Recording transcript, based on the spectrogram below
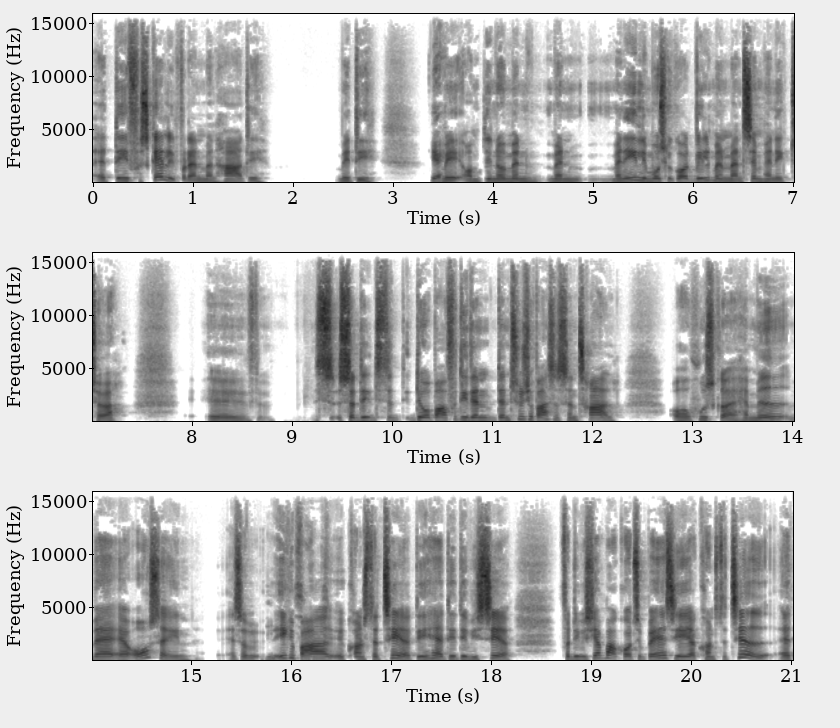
at det er forskelligt, hvordan man har det med det. Ja. Med, om det er noget, man, man, man egentlig måske godt vil, men man simpelthen ikke tør. Øh, så, det, så det var bare fordi, den, den synes jeg var så central. Og husker at have med, hvad er årsagen? Altså ikke bare konstatere, at det her det er det, vi ser. Fordi hvis jeg bare går tilbage og siger, at jeg konstaterede, at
